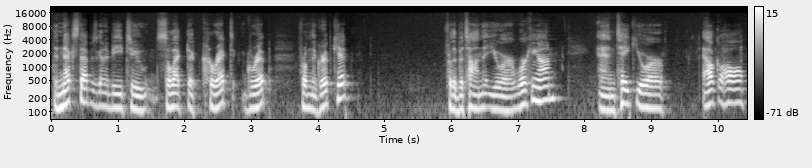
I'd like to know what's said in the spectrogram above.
The next step is going to be to select the correct grip from the grip kit for the baton that you are working on and take your alcohol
